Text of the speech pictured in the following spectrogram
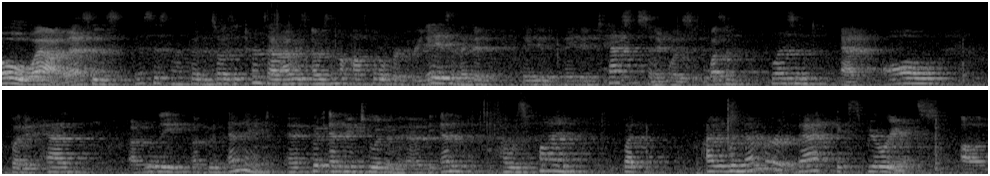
oh wow, this is this is not good. And so as it turns out, I was I was in the hospital for three days, and they did they did they did tests, and it was it wasn't pleasant at all, but it had a really a good ending, a good ending to it. And, at the end, I was fine. But I remember that experience of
